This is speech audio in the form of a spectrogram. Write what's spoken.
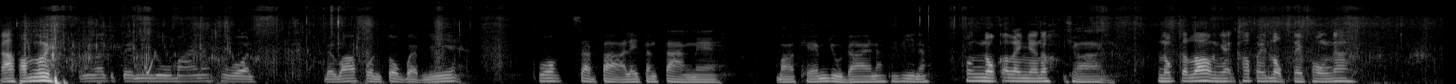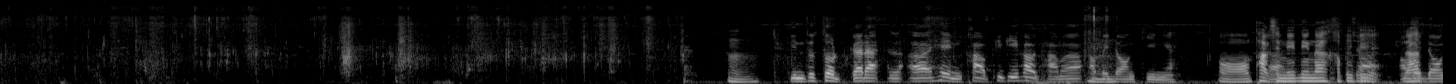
กาพร้อมเลยนี่ก็จะเป็นรูไม้นะทุกคนแบบว่าฝนตกแบบนี้ พวกสัตว์ป่าอะไรต่างๆเนี่ยมาแคมป์อยู่ได้นะพี่ๆนะพวกนกอะไรเงี้ยเนาะใช่ นกกระรอกเงี้ยเข้าไปหลบในโพรงได้อืม กินสดๆก็ได้เอ่อเห็นเขาพี่ๆเขาถามว่าเอาไปดองกินไงอ๋อผักชนิดนี้นะครับพี่ใช่พี่เอานะไปดอง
